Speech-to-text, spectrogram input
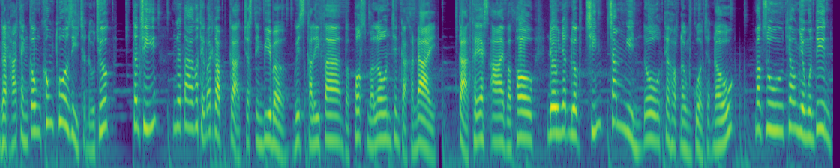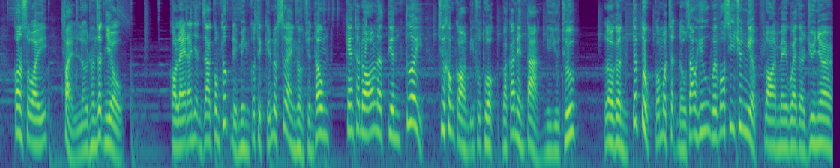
gặt hái thành công không thua gì trận đấu trước. Thậm chí, người ta có thể bắt gặp cả Justin Bieber, Wiz Khalifa và Post Malone trên cả khán đài. Cả KSI và Paul đều nhận được 900.000 đô theo hợp đồng của trận đấu. Mặc dù theo nhiều nguồn tin, con số ấy phải lớn hơn rất nhiều. Có lẽ đã nhận ra công thức để mình có thể kiếm được sự ảnh hưởng truyền thông, kèm theo đó là tiền tươi chứ không còn bị phụ thuộc vào các nền tảng như YouTube. Logan tiếp tục có một trận đấu giao hữu với võ sĩ chuyên nghiệp Floyd Mayweather Jr.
